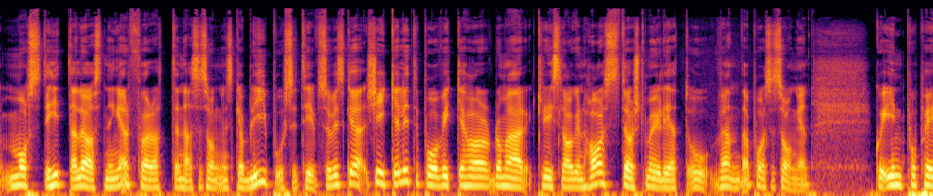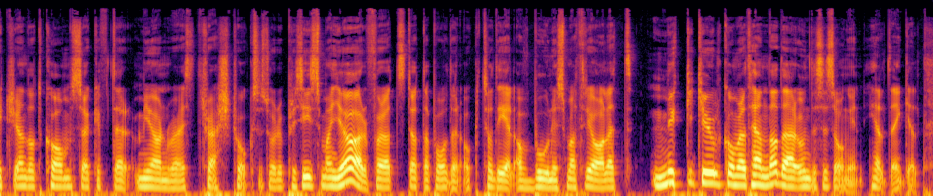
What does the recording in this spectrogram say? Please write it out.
måste hitta lösningar för att den här säsongen ska bli positiv. Så vi ska kika lite på vilka av de här krislagen har störst möjlighet att vända på säsongen. Gå in på Patreon.com, sök efter Mjörnbergs Trash Talk så står det precis som man gör för att stötta podden och ta del av bonusmaterialet. Mycket kul kommer att hända där under säsongen helt enkelt.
